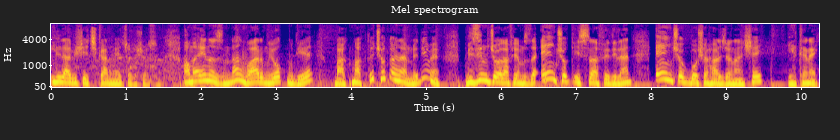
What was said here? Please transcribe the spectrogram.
illa bir şey çıkarmaya çalışıyorsun? Ama en azından açısından var mı yok mu diye bakmak da çok önemli değil mi? Bizim coğrafyamızda en çok israf edilen, en çok boşa harcanan şey yetenek.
